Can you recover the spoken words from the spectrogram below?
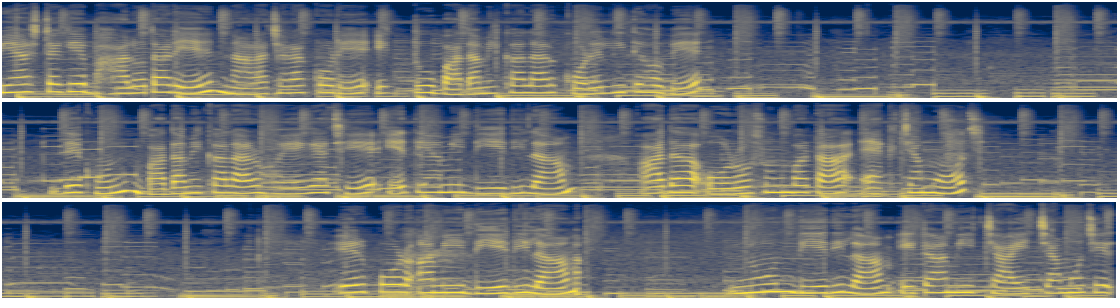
পেঁয়াজটাকে ভালো তারে নাড়াচাড়া করে একটু বাদামি কালার করে নিতে হবে। দেখুন, বাদামি কালার হয়ে গেছে। এতে আমি দিয়ে দিলাম আদা ও রসুন বাটা এক চামচ। এরপর আমি দিয়ে দিলাম, নুন দিয়ে দিলাম। এটা আমি চার চামচের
